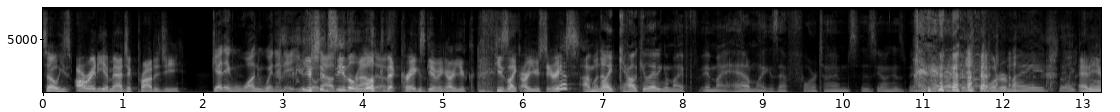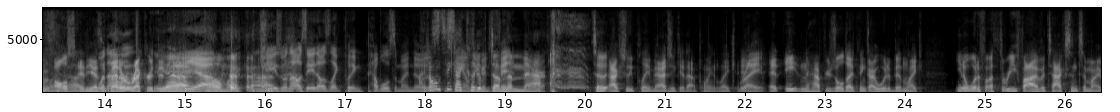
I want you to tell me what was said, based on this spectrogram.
So he's already a magic prodigy. getting one win at eight years You old. I should would see be the look of. that Craig's giving. Are you? He's like, "Are you serious?" I'm When I- like calculating in my in my head. I'm like, is that four times as young as me? Is that like a quarter my age? Like, And he oh my also God. and he has When a I better was- record than yeah. me. Yeah. Oh my god. Jeez, when I was eight, I was like putting pebbles in my nose. I don't think I could have done the math to actually play Magic at that point. Like, Right. at eight and a half years old, I think I would have been like, you know, what if a three five attacks into my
